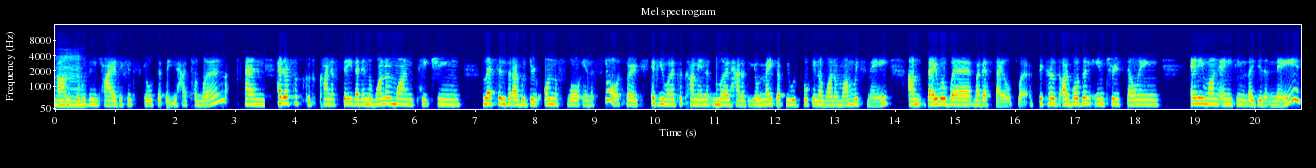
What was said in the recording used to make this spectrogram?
Um, mm. So it mm. was an entire different skill set that you had to learn. And head office could kind of see that in the one on one teaching lessons that I would do on the floor in the store. So if you wanted to come in and learn how to do your makeup, you would book in a one on one with me. Um, they were where my best sales were because I wasn't into selling anyone anything they didn't need.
